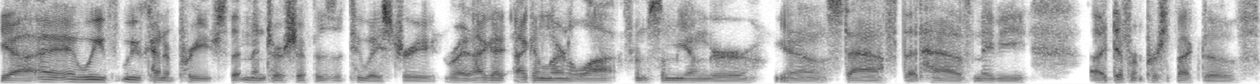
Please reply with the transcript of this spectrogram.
yeah, and we've we've kind of preached that mentorship is a two way street, right? I, I can learn a lot from some younger, you know, staff that have maybe a different perspective,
